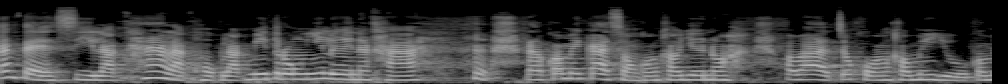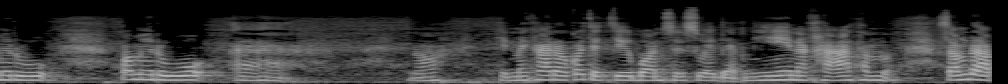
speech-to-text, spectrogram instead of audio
ตั้งแต่ 4 หลัก 5 หลัก 6 หลักมีตรงนี้เลยนะคะ เราก็ไม่กล้าส่องของเขาเยอะเนาะเพราะว่าเจ้าของเขาไม่อยู่ก็ไม่รู้ ก็ไม่รู้อ่าเนาะเห็นไหมคะ เราก็จะเจอบอลสวยๆแบบนี้นะคะทำสำหรับ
